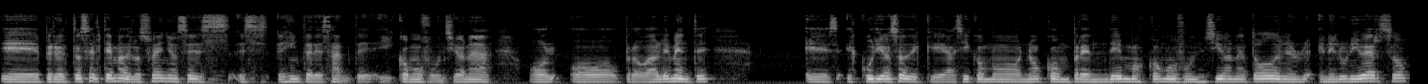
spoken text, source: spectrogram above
Eh, pero entonces el tema de los sueños es, es, es interesante y cómo funciona o, o probablemente es, es curioso de que así como no comprendemos cómo funciona todo en el, en el universo,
